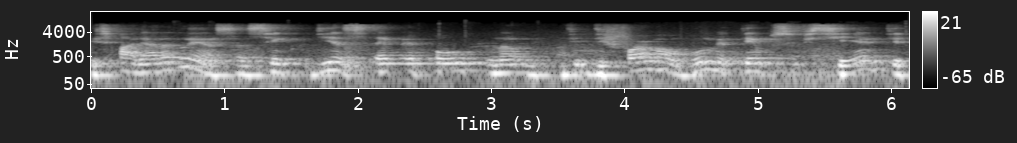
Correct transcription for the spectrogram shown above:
espalhar a doença. Cinco dias é, é pouco, não, de, de, forma alguma é tempo suficiente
